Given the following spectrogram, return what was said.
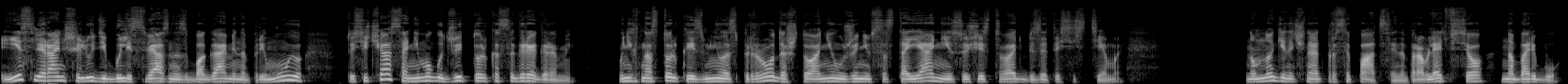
если раньше люди были связаны с богами напрямую, то сейчас они могут жить только с эгрегорами. У них настолько изменилась природа, что они уже не в состоянии существовать без этой системы. Но многие начинают просыпаться и направлять все на борьбу.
